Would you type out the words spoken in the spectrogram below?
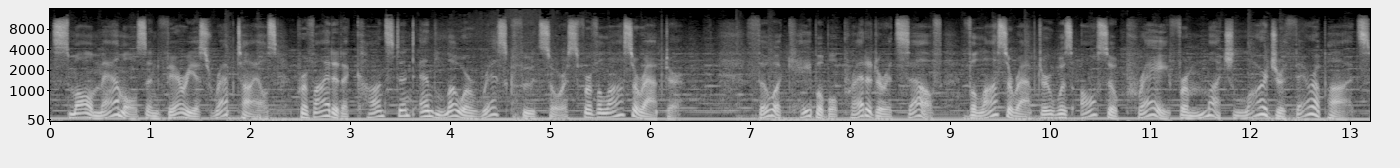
Small mammals and various reptiles provided a constant and lower risk food source for Velociraptor. Though a capable predator itself, Velociraptor was also prey for much larger theropods.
